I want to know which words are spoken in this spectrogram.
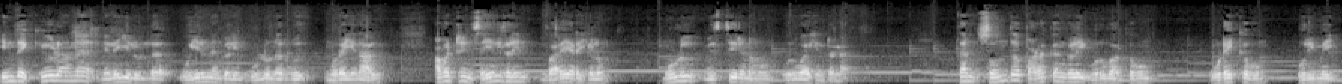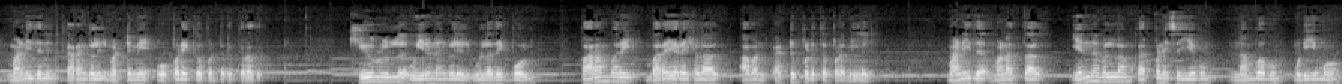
இந்த கீழான நிலையிலுள்ள உயிரினங்களின் உள்ளுணர்வு முறையினால் அவற்றின் செயல்களின் வரையறைகளும் முழு விஸ்தீரணமும் உருவாகின்றன. தன் சொந்த பழக்கங்களை உருவாக்கவும் உடைக்கவும் உரிமை மனிதனின் கரங்களில் மட்டுமே ஒப்படைக்கப்பட்டிருக்கிறது. கீழுள்ள உயிரினங்களில் உள்ளதைப் போல் பரம்பரை வரையறைகளால் அவன் கட்டுப்படுத்தப்படவில்லை. மனித மனத்தால் என்னவெல்லாம் கற்பனை செய்யவும் நம்பவும் முடியுமோ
